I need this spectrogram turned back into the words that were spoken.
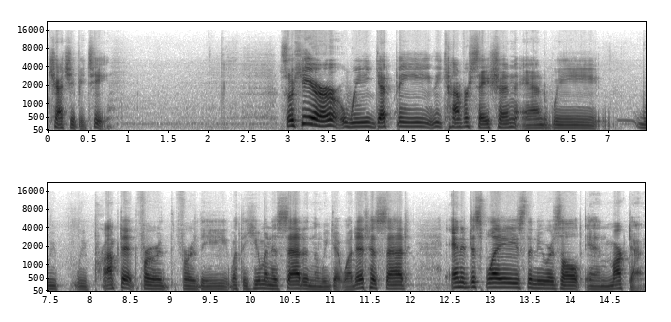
ChatGPT. So here we get the, the conversation and we, we, we prompt it for, for the, what the human has said and then we get what it has said and it displays the new result in Markdown.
